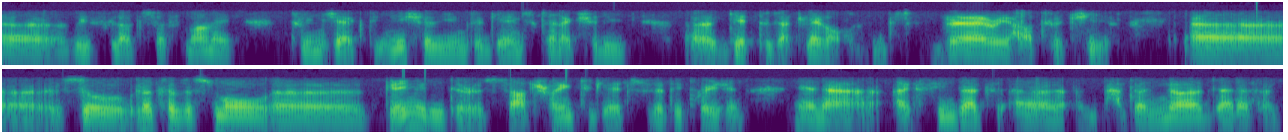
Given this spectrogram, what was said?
uh, with lots of money to inject initially in the games can actually uh, get to that level. It's very hard to achieve. Uh, so lots of the small uh, game editors are trying to get to that equation, and uh, I've seen that uh, happen, not that often.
